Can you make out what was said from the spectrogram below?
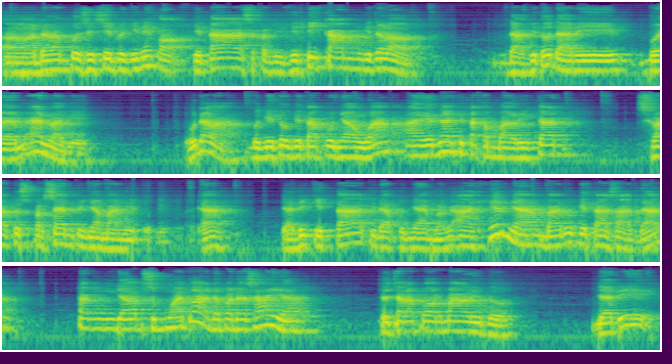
Eh, dalam posisi begini kok kita seperti ditikam gitu loh. Udah gitu dari BUMN lagi. Udahlah, begitu kita punya uang, akhirnya kita kembalikan 100% pinjaman itu gitu ya. Jadi kita tidak punya akhirnya baru kita sadar tanggung jawab semua itu ada pada saya secara formal itu. Jadi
